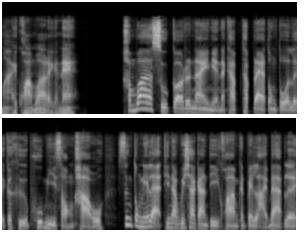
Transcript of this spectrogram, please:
หมายความว่าอะไรกันแน่คำว่าสุกรนัยเนี่ยนะครับถ้าแปลตรงตัวเลยก็คือผู้มีสองเขา ซึ่งตรงนี้แหละที่นักวิชาการตีความกันไปหลายแบบเลย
